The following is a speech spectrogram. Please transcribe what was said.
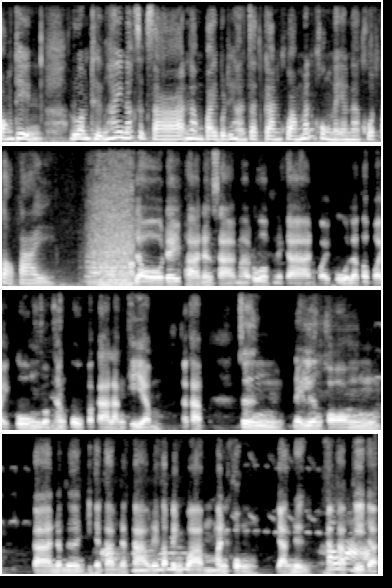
ท้องถิ่น รวมถึงให้นักศึกษานำไปบริหารจัดการความมั่นคงในอนาคตต่อไปเราได้พานักศึกษามาร่วมในการปล่อยปูแล้วก็ปล่อยกุ้ง รวมทั้งปลูกปะการังเทียมนะครับ ซึ่งในเรื่องของการดำเนินกิจกรรมดังกล่าวเนี่ยก็เป็นความมั่นคง อย่างหนึ่งนะครับที่จะ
